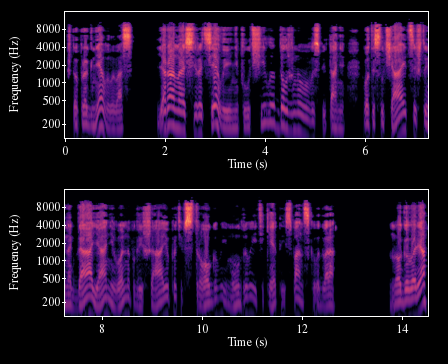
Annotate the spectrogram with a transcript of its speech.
что прогневала вас». Я рано осиротела и не получила должного воспитания. Вот и случается, что иногда я невольно погрешаю против строгого и мудрого этикета испанского двора. Но, говоря,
